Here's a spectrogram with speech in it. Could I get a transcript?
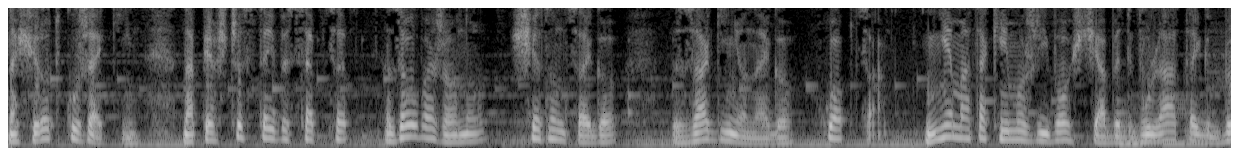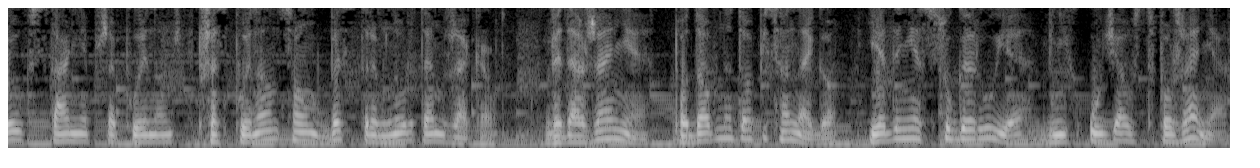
na środku rzeki, na piaszczystej wysepce, zauważono siedzącego, zaginionego chłopca. Nie ma takiej możliwości, aby dwulatek był w stanie przepłynąć przez płynącą bystrym nurtem rzekę. Wydarzenie, podobne do opisanego, jedynie sugeruje w nich udział stworzenia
